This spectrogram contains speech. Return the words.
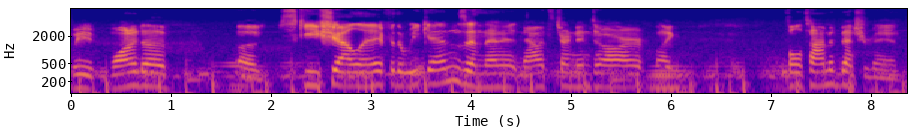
We wanted a, a ski chalet for the weekends and then it, now it's turned into our like full-time adventure van.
